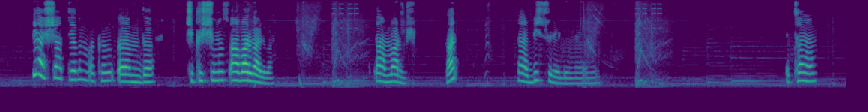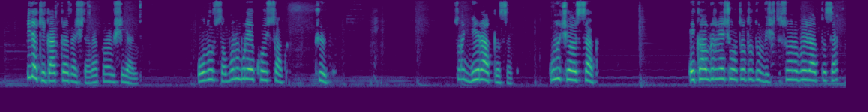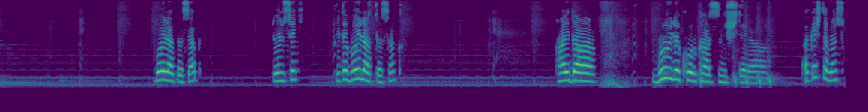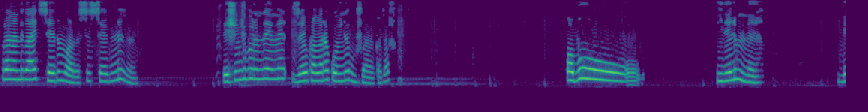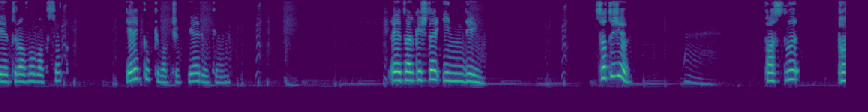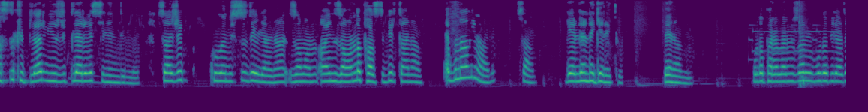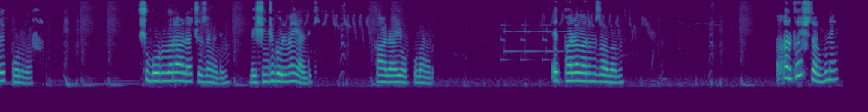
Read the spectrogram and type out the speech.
Bir aşağı atlayalım bakalım. Ee, da çıkışımız Aa, var galiba. Tamam varmış. Lan. Ha bir süreliğine yani. E tamam. Bir dakika arkadaşlar aklıma bir şey geldi. Olursa bunu buraya koysak. Küp. Sonra geri atlasak. Bunu çağırsak. E kaldırgaç ortada durdu işte. Sonra böyle atlasak. Böyle atlasak. Dönsek. Bir de böyle atlasak. Hayda. Böyle korkarsın işte ya. Arkadaşlar ben Superland'i gayet sevdim bu arada. Siz sevdiniz mi? Beşinci bölümdeyim ve zevk alarak oynuyorum şu ana kadar. Abo. İnelim mi? Bir etrafa baksak. Gerek yok ki bakacak. Bir yer yok yani. Evet arkadaşlar indim. Satıcı. Paslı paslı küpler, yüzükler ve silindirler. Sadece kullanışsız değil yani. Zaman aynı zamanda paslı bir tane al. E bunu alayım abi. Sağ ol. Gerilerine gerek yok. Ben almayayım. Burada paralarımız var ve burada bir adet boru var. Şu boruları hala çözemedim. Beşinci bölüme geldik. Hala yok bulamadım. Evet paralarımızı alalım. Arkadaşlar bu ne?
